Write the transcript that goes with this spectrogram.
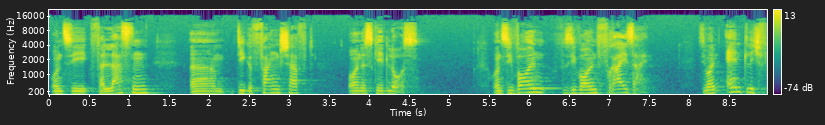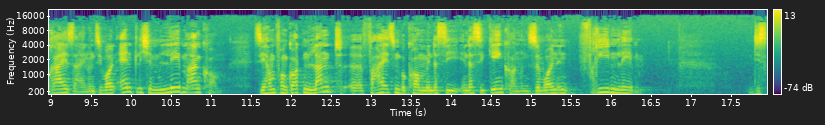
Und sie verlassen ähm, die Gefangenschaft und es geht los. Und sie wollen, sie wollen frei sein. Sie wollen endlich frei sein und sie wollen endlich im Leben ankommen. Sie haben von Gott ein Land äh, verheißen bekommen, in das, sie, in das sie gehen können und sie wollen in Frieden leben. Dies,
